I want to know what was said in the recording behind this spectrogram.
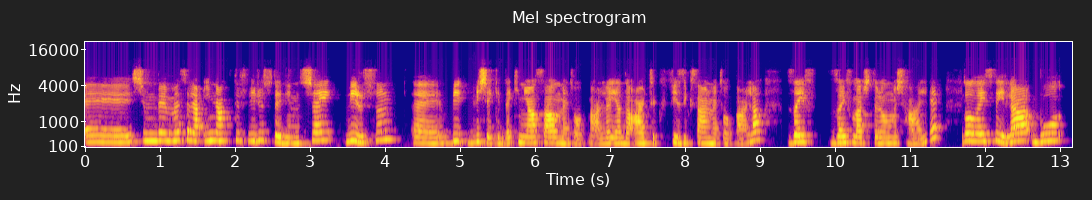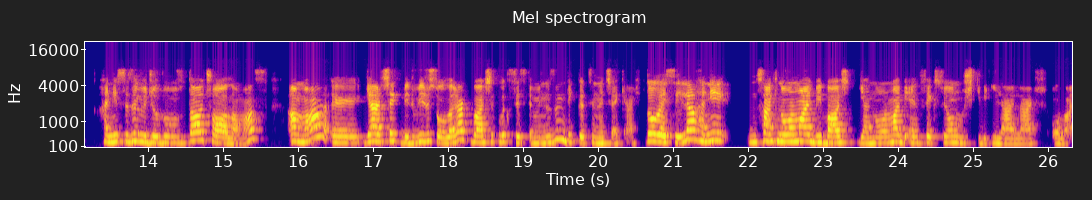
Ee, şimdi mesela inaktif virüs dediğimiz şey virüsün e, bir, bir şekilde kimyasal metotlarla ya da artık fiziksel metotlarla zayıf zayıflaştırılmış hali. Dolayısıyla bu hani sizin vücudunuzda çoğalamaz. Ama e, gerçek bir virüs olarak bağışıklık sisteminizin dikkatini çeker. Dolayısıyla hani sanki normal bir bağış yani normal bir enfeksiyonmuş gibi ilerler olay.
